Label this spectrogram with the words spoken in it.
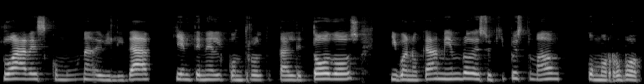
suaves como una debilidad, quieren tener el control total de todos, y bueno, cada miembro de su equipo es tomado como robot.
